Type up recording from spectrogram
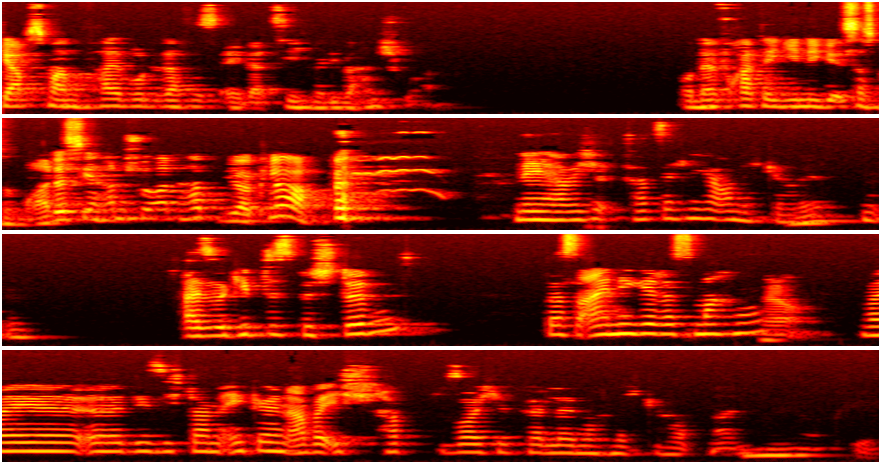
Gab es mal einen Fall, wo du dachtest, ey, da ziehe ich mir lieber Handschuhe an? Und dann fragt derjenige, ist das normal, dass ihr Handschuhe anhabt? Ja, klar. Nee, habe ich tatsächlich auch nicht gehabt. Nee? Mhm. Also gibt es bestimmt, dass einige das machen, Ja. weil äh, die sich dann ekeln, aber ich habe solche Fälle noch nicht gehabt, nein. Mhm, Okay.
